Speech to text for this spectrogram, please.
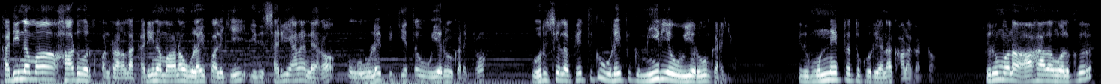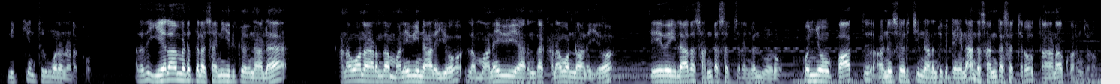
கடினமாக ஹார்ட் ஒர்க் பண்ணுறாங்களா கடினமான உழைப்பாளிக்கு இது சரியான நேரம். உங்கள் உழைப்புக்கு ஏற்ற உயர்வு கிடைக்கும். ஒரு சில பேர்த்துக்கு உழைப்புக்கு மீறிய உயர்வும் கிடைக்கும். இது முன்னேற்றத்துக்குரியான காலகட்டம். திருமணம் ஆகாதவங்களுக்கு நிச்சயம் திருமணம் நடக்கும். அதாவது ஏழாம் இடத்துல சனி இருக்கிறதுனால கணவனாக இருந்தால் மனைவினாலேயோ இல்லை மனைவியாக இருந்தால் கணவனாலேயோ தேவையில்லாத சண்டை சச்சரங்கள் வரும். கொஞ்சம் பார்த்து அனுசரித்து நடந்துக்கிட்டிங்கன்னா அந்த சண்டை சச்சரவு தானாக குறைஞ்சிரும்.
